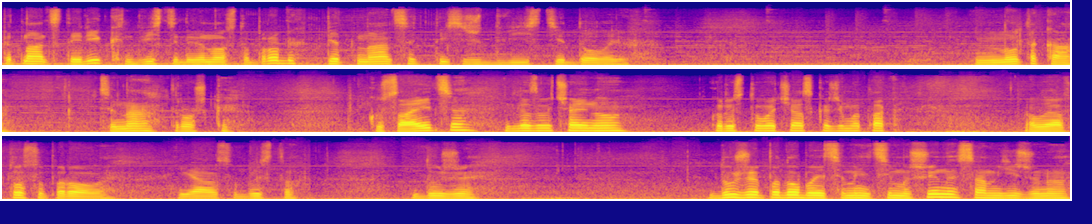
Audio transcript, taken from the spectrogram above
15 й рік, 290 пробіг, 15 200 доларів. Ну така. Ціна трошки кусається для звичайного користувача, скажімо так. Але авто суперове. Я особисто дуже дуже подобаються мені ці машини. Сам їжджу на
